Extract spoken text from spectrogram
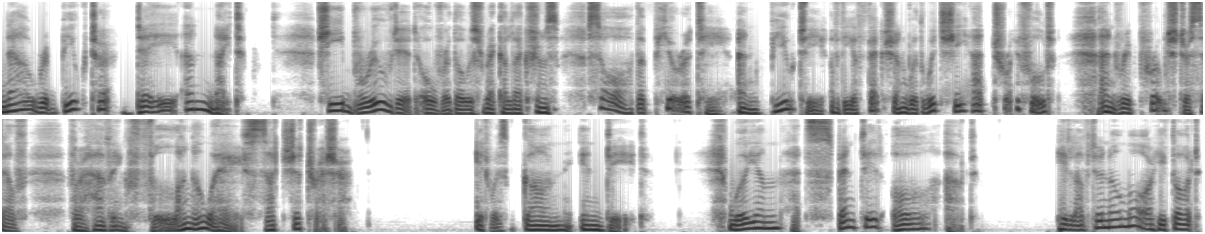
now rebuked her day and night. She brooded over those recollections, saw the purity and beauty of the affection with which she had trifled, and reproached herself for having flung away such a treasure. It was gone indeed. William had spent it all out. He loved her no more, he thought,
